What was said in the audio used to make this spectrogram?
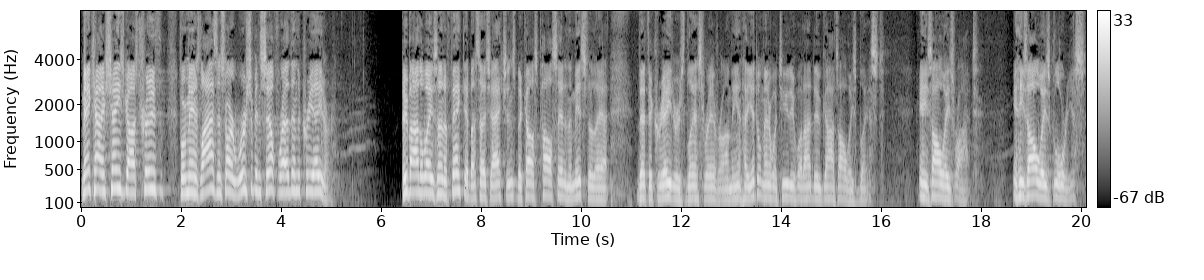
Mankind exchanged God's truth for man's lies and started worshiping self rather than the Creator. Who, by the way, is unaffected by such actions because Paul said in the midst of that, that the Creator is blessed forever. Amen. Hey, it don't matter what you do, what I do, God's always blessed. And He's always right. And He's always glorious.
